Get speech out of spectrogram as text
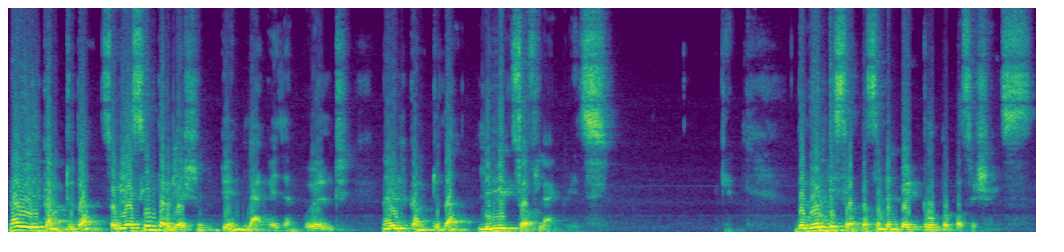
now we will come to the, so we have seen the relation between language and world. Now we will come to the limits of language. Okay. The world is represented by true propositions.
